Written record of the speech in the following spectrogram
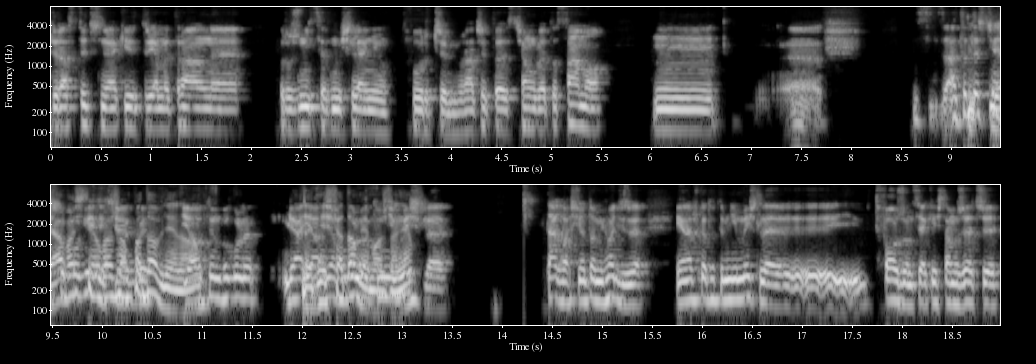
drastyczne, jakieś diametralne różnice w myśleniu twórczym. Raczej to jest ciągle to samo. Mm, e, a to też ciężko Ja właśnie powiedzieć. uważam jakby, podobnie. No. Ja o tym w ogóle. Ja, Tak ja, nieświadomie ja można, nie nie? myślę. Tak, właśnie o to mi chodzi, że ja na przykład o tym nie myślę, yy, tworząc jakieś tam rzeczy,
